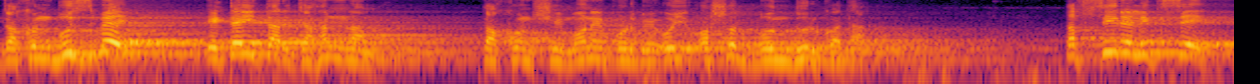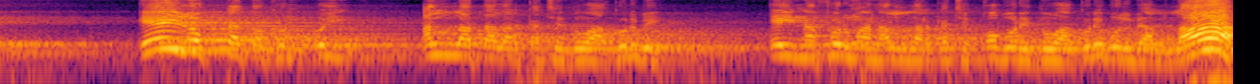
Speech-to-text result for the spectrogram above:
যখন বুঝবে এটাই তার জাহান্নাম, তখন সে মনে পড়বে ওই অসৎ বন্ধুর কথা। তাফসিরে লিখছে, এই লোকটা তখন ওই আল্লাহ তালার কাছে দোয়া করবে, এই নাফরমান আল্লাহর কাছে কবরে দোয়া করে বলবে, আল্লাহ,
